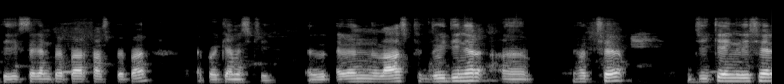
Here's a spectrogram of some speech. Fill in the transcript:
physics second paper first paper এরপরে কেমিস্ট্রি লাস্ট দুই দিনের হচ্ছে জিকে ইংলিশের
